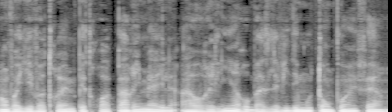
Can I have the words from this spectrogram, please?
Envoyez votre MP3 par email à aurélie.lavidemouton.fr.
